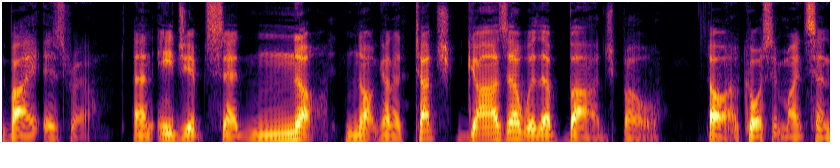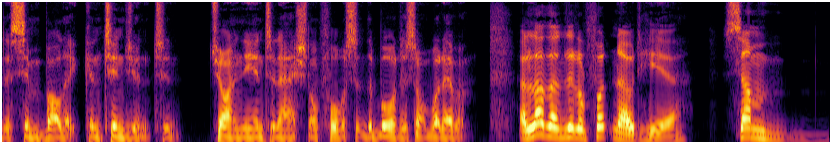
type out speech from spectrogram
by Israel. And Egypt said, no, not going to touch Gaza with a barge pole. Oh, of course, it might send a symbolic contingent to join the international force at the borders or whatever. Another little footnote here. Some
